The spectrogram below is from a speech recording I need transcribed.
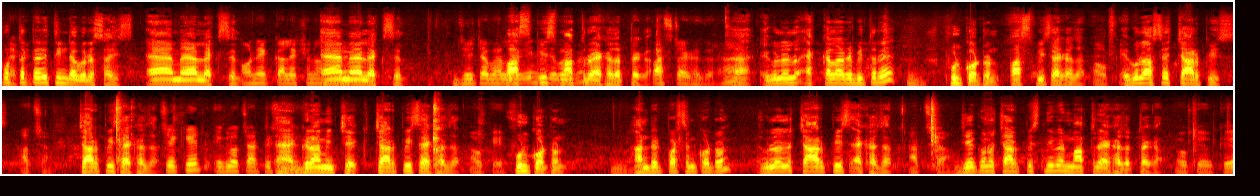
প্রত্যেকটারই তিনটা করে সাইজ এম এল এক্সেল অনেক কালেকশন আছে। এম এল এক্সেল যেটা ভালো পাঁচ লাগে পিস মাত্র পারবেন। এক হাজার টাকা। পাঁচটা এক হাজার হ্যাঁ। এগুলো হলো এক কালারের ভিতরে ফুল কটন পাঁচ পিস এক হাজার। Okay. এগুলো আছে চার পিস আচ্ছা। চার পিস এক হাজার। চেকের এগুলো চার পিস হ্যাঁ গ্রামীণ চেক চার পিস এক হাজার। Okay full cotton hundred percent cotton এগুলো হলো চার পিস এক হাজার। আচ্ছা। যে কোনো চার পিস নেবেন মাত্র এক হাজার টাকা। ওকে ওকে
